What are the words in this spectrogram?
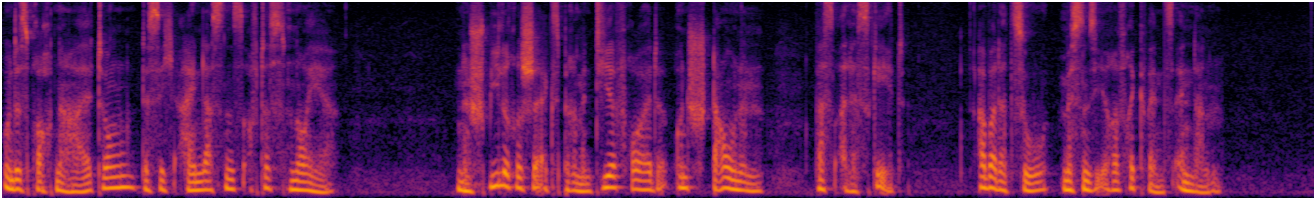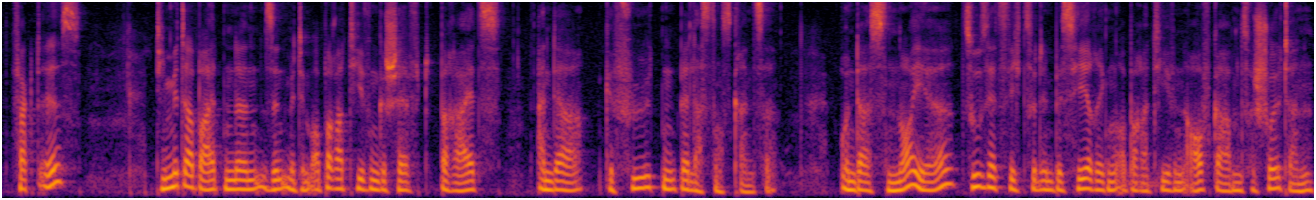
Und es braucht eine Haltung des sich Einlassens auf das Neue. Eine spielerische Experimentierfreude und Staunen, was alles geht. Aber dazu müssen sie ihre Frequenz ändern. Fakt ist, die Mitarbeitenden sind mit dem operativen Geschäft bereits an der gefühlten Belastungsgrenze. Und das Neue zusätzlich zu den bisherigen operativen Aufgaben zu schultern,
